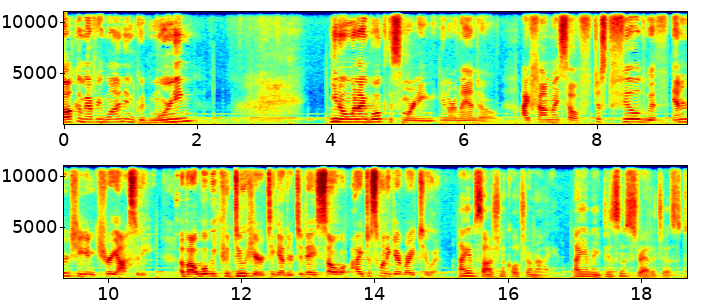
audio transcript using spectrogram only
Welcome, everyone, and good morning. You know, when I woke this morning in Orlando, I found myself just filled with energy and curiosity about what we could do here together today. So I just want to get right to it. I am Saj Nicole. I am a business strategist,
